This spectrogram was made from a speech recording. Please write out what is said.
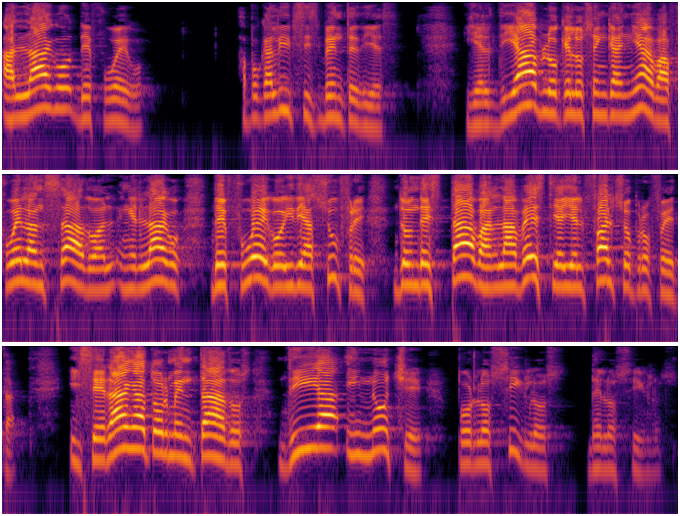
al lago de fuego. Apocalipsis 20:10. Y el diablo que los engañaba fue lanzado en el lago de fuego y de azufre, donde estaban la bestia y el falso profeta. Y serán atormentados día y noche por los siglos de los siglos.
